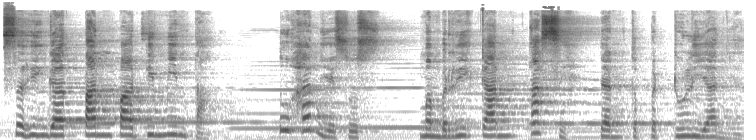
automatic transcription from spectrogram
Sehingga tanpa diminta, Tuhan Yesus memberikan kasih dan kepeduliannya.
